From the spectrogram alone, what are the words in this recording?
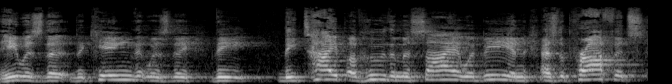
He was the, the king that was the, the, the type of who the Messiah would be. And as the prophets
